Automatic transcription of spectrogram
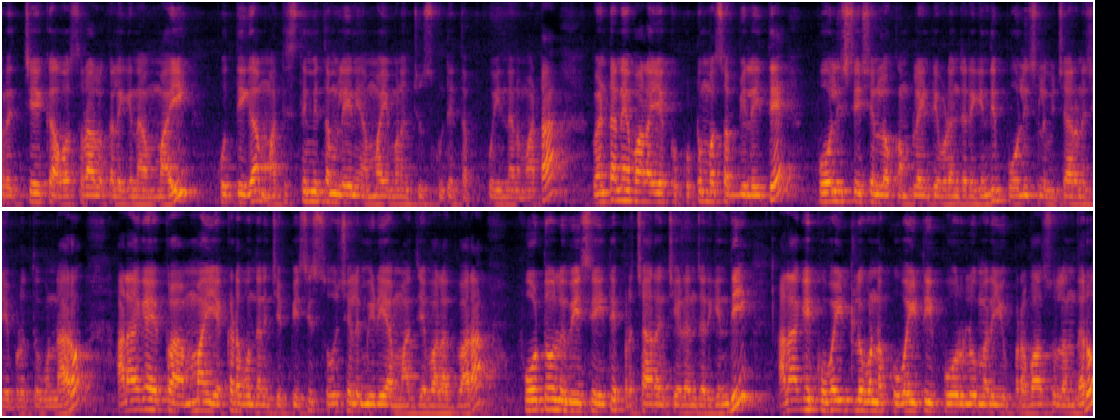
ప్రత్యేక అవసరాలు కలిగిన అమ్మాయి కొద్దిగా మతిస్థిమితం లేని అమ్మాయి మనం చూసుకుంటే తప్పిపోయిందనమాట వెంటనే వాళ్ళ యొక్క కుటుంబ సభ్యులైతే పోలీస్ స్టేషన్లో కంప్లైంట్ ఇవ్వడం జరిగింది. పోలీసులు విచారణ చేపడుతూ ఉన్నారు. అలాగే ఒక యొక్క అమ్మాయి ఎక్కడ ఉందని చెప్పేసి సోషల్ మీడియా మాధ్యమాల ద్వారా ఫోటోలు వేసి అయితే ప్రచారం చేయడం జరిగింది. అలాగే కువైట్లో ఉన్న కువైటీ పోరులు మరియు ప్రవాసులందరూ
